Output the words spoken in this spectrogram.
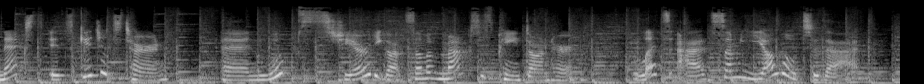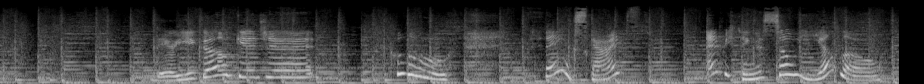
Next, it's Gidget's turn. And whoops, she already got some of Max's paint on her. Let's add some yellow to that. There you go, Gidget. Ooh, thanks, guys. Everything is so yellow.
